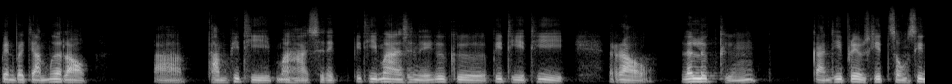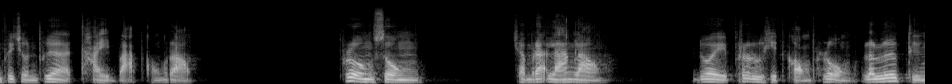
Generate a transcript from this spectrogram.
เป็นประจำเมื่อเราอ่าทำพิธีมหาสนิทพิธีมหาสนิทก็คือพิธีที่เราและลึกถึง การที่พระเยซูคริสต์ทรงสิ้นพระชนเพื่อไถ่บาปของเรา พระองค์ทรงชำระล้างเราด้วยพระโลหิตของพระองค์เราเลิกถึง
